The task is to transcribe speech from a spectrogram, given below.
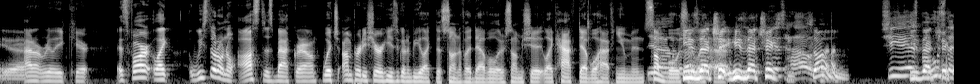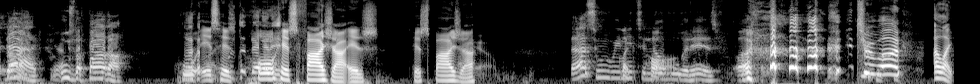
Yeah. I don't really care. As far like we still don't know Asta's background, which I'm pretty sure he's gonna be like the son of a devil or some shit, like half devil, half human, some Yeah, bullshit. He's like that chick. He's that He is chick's how, son. She is. he's that who's the chick's dad? Yeah. Who's the father? Who is his the who his faja is? His faja. That's who we Like need to know who it is. Oh, Trevon, I like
